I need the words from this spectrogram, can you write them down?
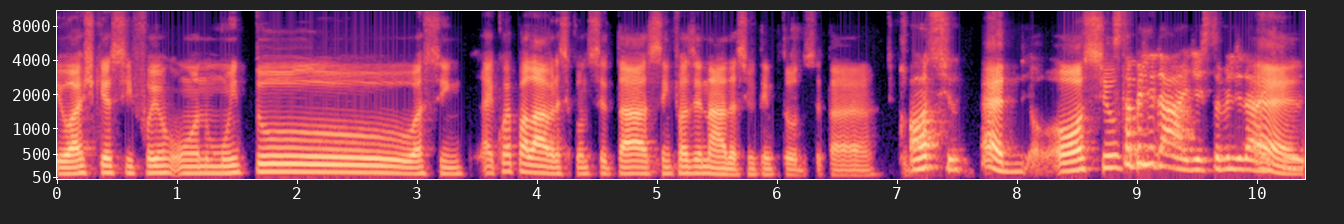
eu acho que assim foi um ano muito assim. Aí qual é a palavra assim, quando você tá sem fazer nada assim o tempo todo? Você tá tipo... ócio. É, ócio. Estabilidade, estabilidade. É,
